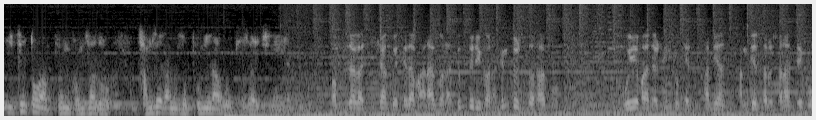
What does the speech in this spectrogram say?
이틀 동안 본 검사도 밤새 가면서 본인하고 조사를 진행해야 돼 검사가 지시 않고 대답 안 하거나 뜸들이거나 횡돌설하고 오해받을 행동 계속하면 강제사로 전환되고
